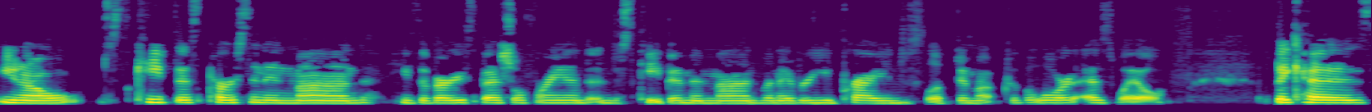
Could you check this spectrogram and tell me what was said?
you know just keep this person in mind. He's a very special friend and just keep him in mind whenever you pray and just lift him up to the lord as well. Because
